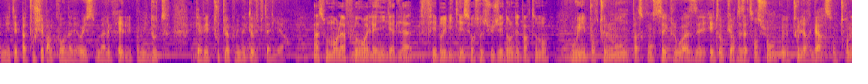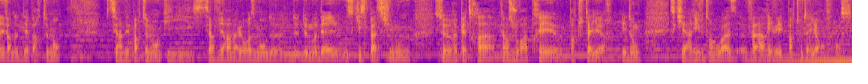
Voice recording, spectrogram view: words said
n'était pas touché par le coronavirus malgré les premiers doutes qu'avait toute la communauté hospitalière. À ce moment-là, Florent Hélène, il y a de la fébrilité sur ce sujet dans le département? Oui, pour tout le monde, parce qu'on sait que l'Oise est, est au cœur des attentions, que tous les regards sont tournés vers notre département. C'est un département qui servira malheureusement de, modèle, où ce qui se passe chez nous se répétera 15 jours après euh, partout ailleurs. Et donc, ce qui arrive dans l'Oise va arriver partout ailleurs en France.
